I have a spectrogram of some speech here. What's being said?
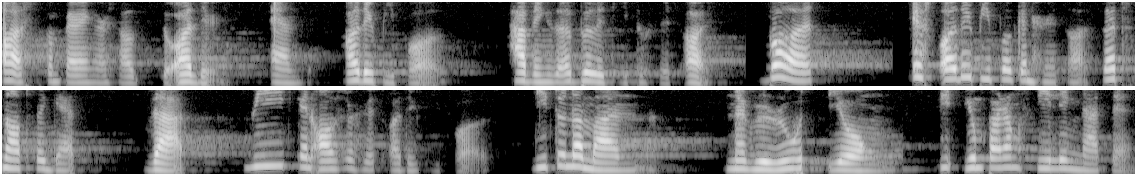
us comparing ourselves to others and other people having the ability to hurt us. But if other people can hurt us, let's not forget that we can also hurt other people. Dito naman, nagro-root yung, yung parang feeling natin.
